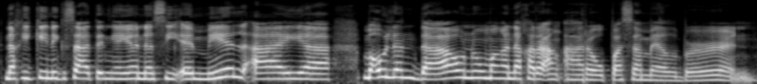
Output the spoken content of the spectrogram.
nakikinig sa atin ngayon na si Emil ay uh, maulan daw nung mga nakaraang araw pa sa Melbourne.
